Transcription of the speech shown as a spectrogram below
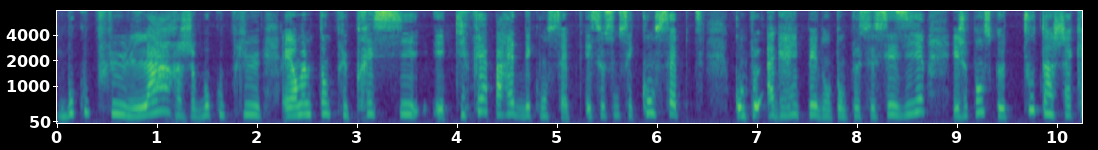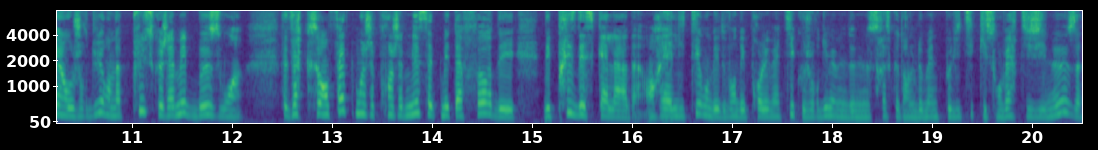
beaucoup plus large, beaucoup plus et en même temps plus précis et qui fait apparaître des concepts. Et ce sont ces concepts qu'on peut agripper, dont on peut se saisir. Et je pense que tout un chacun aujourd'hui en a plus que jamais besoin. C'est-à-dire que en fait, moi, je prends j'aime bien cette métaphore des, des prises d'escalade. En réalité, on est devant des problématiques aujourd'hui, même de, ne serait-ce que dans le domaine politique, qui sont vertigineuses.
